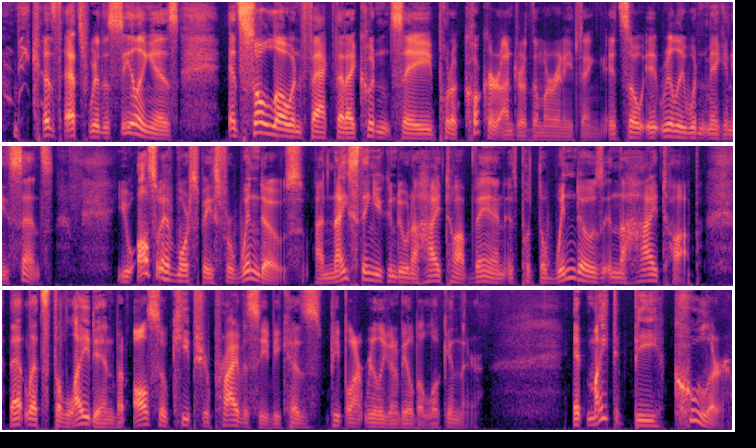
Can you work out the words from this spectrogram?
because that's where the ceiling is. It's so low, in fact, that I couldn't say put a cooker under them or anything. It's so it really wouldn't make any sense. You also have more space for windows. A nice thing you can do in a high top van is put the windows in the high top. That lets the light in, but also keeps your privacy because people aren't really going to be able to look in there. It might be cooler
